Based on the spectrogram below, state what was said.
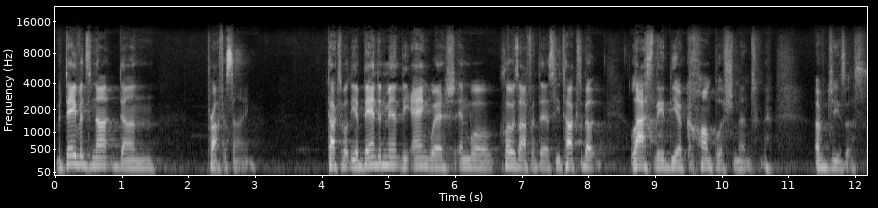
But David's not done prophesying. Talks about the abandonment, the anguish, and we'll close off with this. He talks about, lastly, the accomplishment of Jesus.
